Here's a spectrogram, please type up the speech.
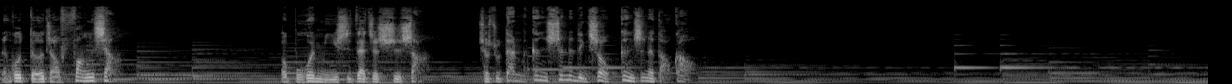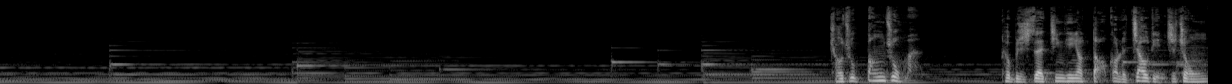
能够得着方向，而不会迷失在这世上。求主带我们更深的领受，更深的祷告。求主帮助我们，特别是在今天要祷告的焦点之中，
